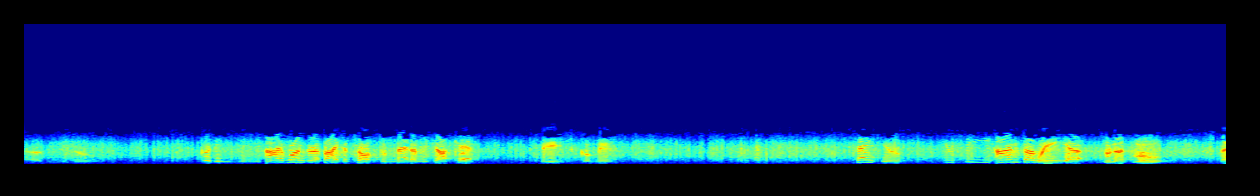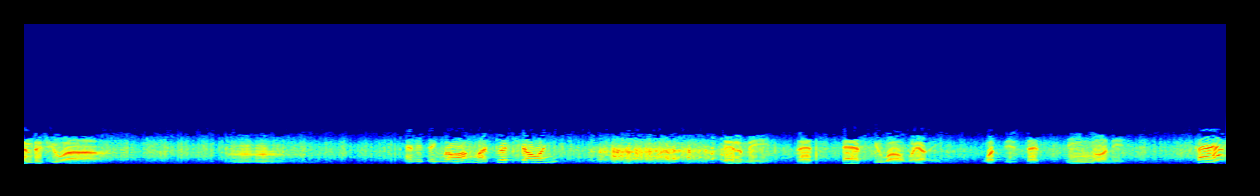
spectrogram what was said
How do you do? Good evening. I wonder if I could talk to Madame Jaquette. Please, come in. Thank you. You see, I'm from Wait. the. Uh... Do not move. Stand as you are. Hmm. Anything wrong? My slip showing? Tell me, that hat you are wearing, what is that thing on it? That?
